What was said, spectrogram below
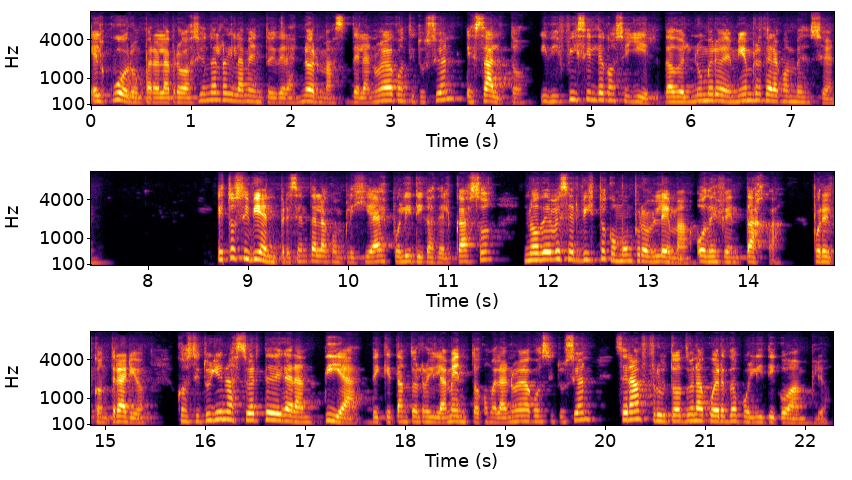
El quórum para la aprobación del reglamento y de las normas de la nueva Constitución es alto y difícil de conseguir, dado el número de miembros de la Convención. Esto, si bien presenta las complejidades políticas del caso, no debe ser visto como un problema o desventaja. Por el contrario, constituye una suerte de garantía de que tanto el reglamento como la nueva Constitución serán fruto de un acuerdo político amplio.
